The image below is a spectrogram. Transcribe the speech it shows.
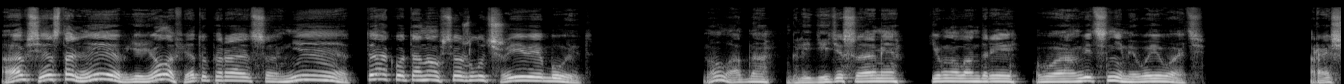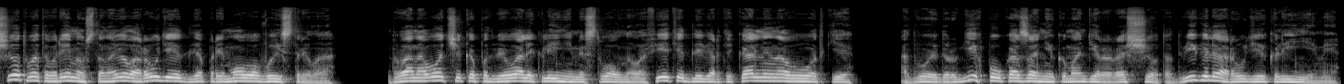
а все остальные в ее лафет упираются. Нет, так вот оно все же лучшивее будет. — Ну ладно, глядите сами, — кивнул Андрей, — вам ведь с ними воевать. Расчет в это время установил орудие для прямого выстрела. Два наводчика подбивали клиньями ствол на лафете для вертикальной наводки — а двое других, по указанию командира расчета, двигали орудие клиньями.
